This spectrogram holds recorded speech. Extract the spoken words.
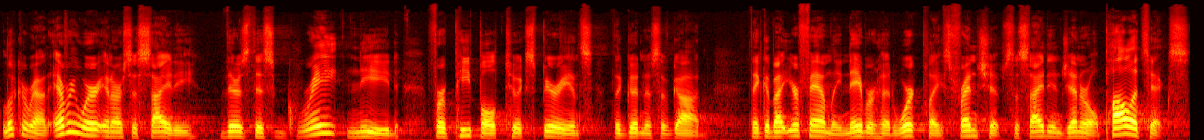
Look around. Everywhere in our society, there's this great need for people to experience the goodness of God. Think about your family, neighborhood, workplace, friendships, society in general, politics,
